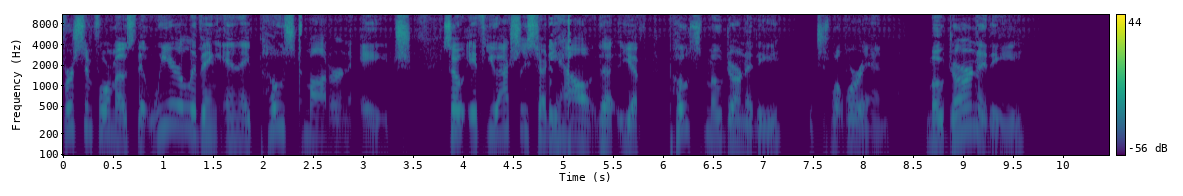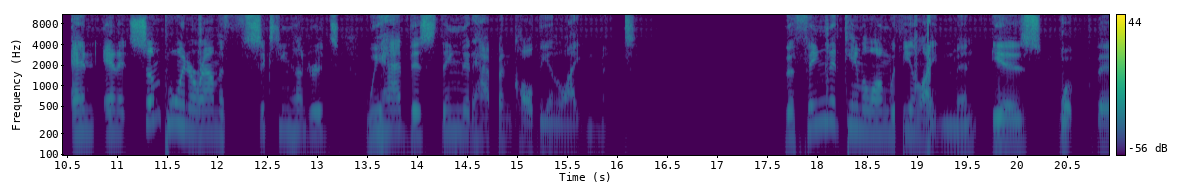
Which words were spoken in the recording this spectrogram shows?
first and foremost, that we are living in a postmodern age. So if you actually study how the, you have postmodernity, which is what we're in, modernity, and, and at some point around the 1600s, we had this thing that happened called the Enlightenment the thing that came along with the Enlightenment is what the,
